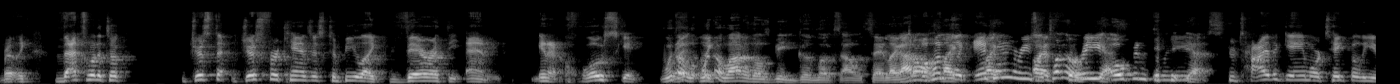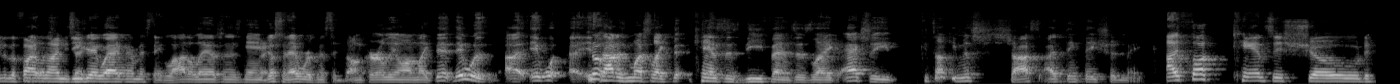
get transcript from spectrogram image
Right? Like that's what it took just to, just for Kansas to be like there at the end in a close game. With, right? a, with like, a lot of those being good looks, I would say. Like I don't like, like Antonio like, Reeves has three yes. open threes yes. to tie the game or take the lead in the final yes. ninety. DJ seconds. Wagner missed a lot of layups in this game. Right. Justin Edwards missed a dunk early on. Like it, it was, uh, it was. It's no. not as much like the Kansas defense is like actually Kentucky missed shots. I think they should make. I thought Kansas showed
